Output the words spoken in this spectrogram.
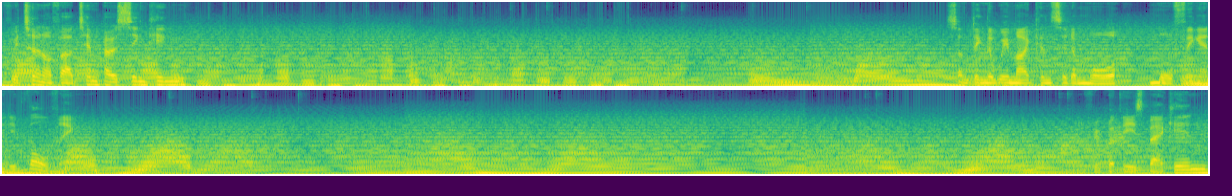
if we turn off our tempo syncing something that we might consider more morphing and evolving. Put these back in,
